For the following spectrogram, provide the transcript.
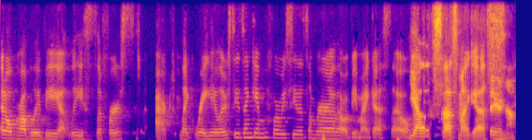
it'll probably be at least the first act like regular season game before we see the sombrero. That would be my guess, though. Yeah, that's that's my guess. Fair enough.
